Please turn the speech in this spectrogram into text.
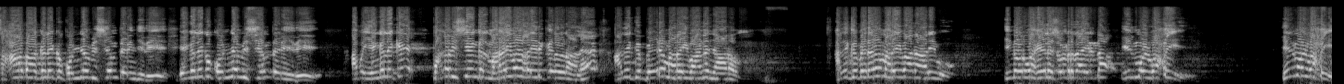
சஹாபாக்களுக்கு கொஞ்சம் விஷயம் தெரிஞ்சுது எங்களுக்கு கொஞ்சம் விஷயம் தெரியுது. அப்ப எங்களுக்கு பல விஷயங்கள் மறைவாக இருக்கிறதுனால அதுக்கு பேரு மறைவான ஞானம். அதுக்கு பேரு மறைவான அறிவு. இன்னொரு வகையில சொல்றதா இருந்தா இல்முல் வகை இல்முல் வகை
